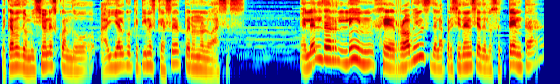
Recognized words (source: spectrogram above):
Pecado de omisión es cuando hay algo que tienes que hacer pero no lo haces. El elder Lynn G. Robbins de la presidencia de los 70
